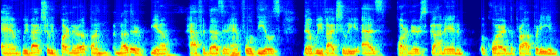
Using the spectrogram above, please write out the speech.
and we've actually partnered up on another you know half a dozen handful of deals that we've actually as partners gone in and acquired the property and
